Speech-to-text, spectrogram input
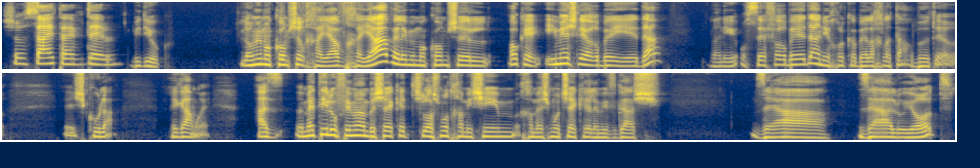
שעושה את ההבדל. בדיוק. לא ממקום של חייב חייב, אלא ממקום של, אוקיי, אם יש לי הרבה ידע, ואני אוסף הרבה ידע, אני יכול לקבל החלטה הרבה יותר אה, שקולה. לגמרי. אז באמת אילופים היום בשקט 350-500 שקל למפגש. זה, ה, זה העלויות.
